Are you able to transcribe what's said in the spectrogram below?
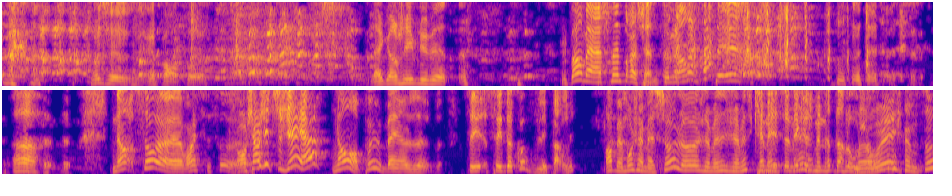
Moi, je, je réponds pas. c'est- La gorgée est venue vite. Bon, ben, à la semaine prochaine. Tout le monde, c'était... Ah. Non, ça, euh, ouais, c'est ça. euh. On change de sujet, hein? Non, on peut. Ben, euh, c'est, c'est de quoi vous voulez parler? Ah, ben moi, j'aimais ça, là. J'aimais, j'aimais ce qui se Mais ce mec que je me mette dans l'eau Ben chaude. oui, j'aime ça.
